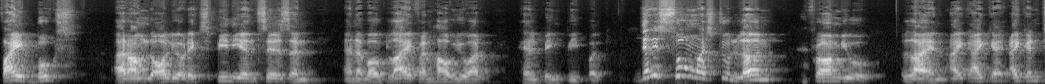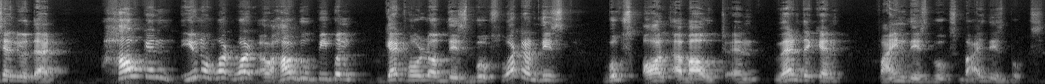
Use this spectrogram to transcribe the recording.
five books around all your experiences and and about life and how you are helping people there is so much to learn from you Lion I, I can i can tell you that. How can you know what what how do people get hold of these books? What are these books all about? And where they can find these books buy these books?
